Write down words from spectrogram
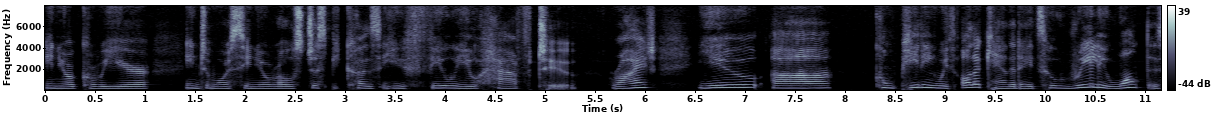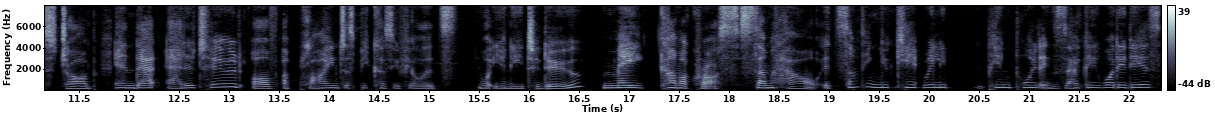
in your career into more senior roles just because you feel you have to, right? You are competing with other candidates who really want this job. And that attitude of applying just because you feel it's what you need to do may come across somehow. It's something you can't really pinpoint exactly what it is,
